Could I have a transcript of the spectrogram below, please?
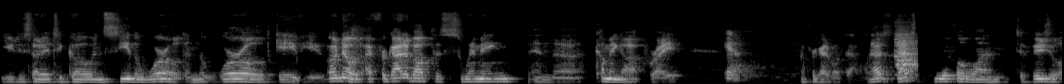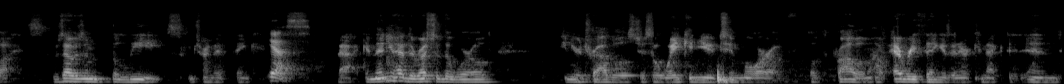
you decided to go and see the world and the world gave you oh no i forgot about the swimming and the coming up right Yeah. i forgot about that one that's that's a beautiful one to visualize because i was in belize i'm trying to think Yes. back and then you had the rest of the world in your travels just awaken you to more of, of the problem how everything is interconnected. And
